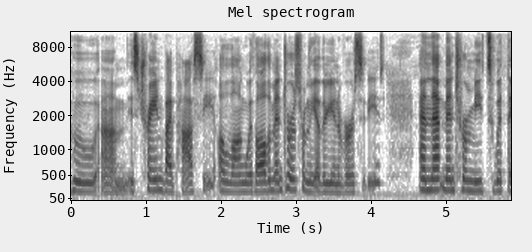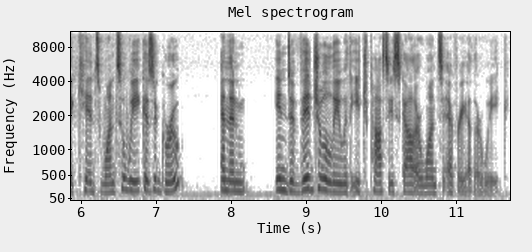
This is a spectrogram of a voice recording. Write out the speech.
who um, is trained by Posse along with all the mentors from the other universities. And that mentor meets with the kids once a week as a group and then individually with each Posse scholar once every other week.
